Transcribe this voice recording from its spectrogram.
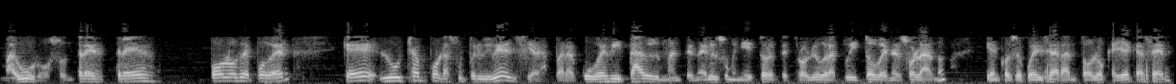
Maduro. Son tres, tres polos de poder que luchan por la supervivencia. Para Cuba es vital mantener el suministro de petróleo gratuito venezolano y en consecuencia harán todo lo que haya que hacer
